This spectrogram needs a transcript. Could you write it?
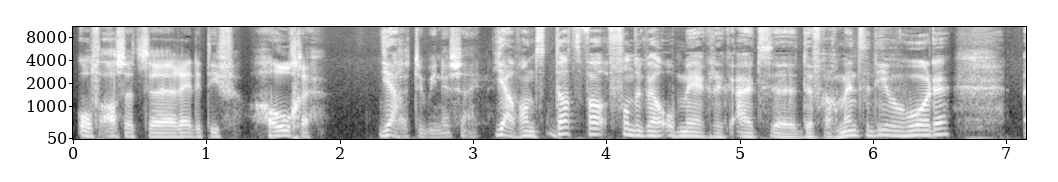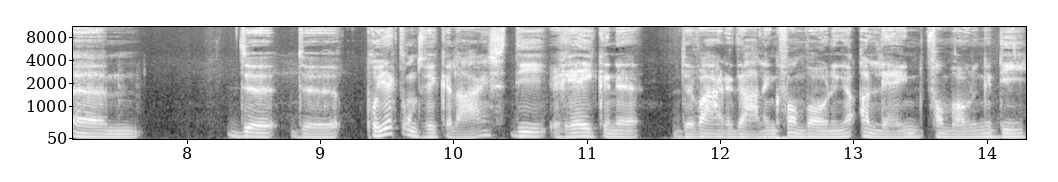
Of als het relatief hoge ja. turbines zijn. Ja, want dat vond ik wel opmerkelijk uit de fragmenten die we hoorden. Um, de, de projectontwikkelaars die rekenen de waardedaling van woningen alleen van woningen die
